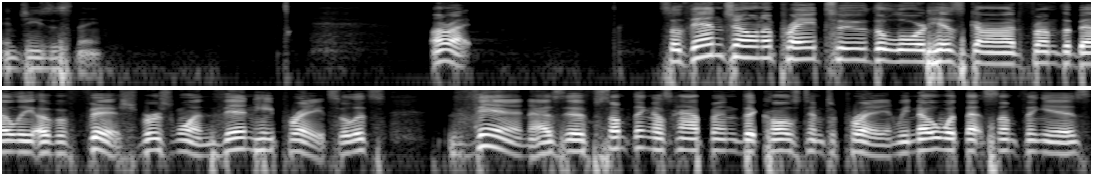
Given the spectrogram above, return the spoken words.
in Jesus' name. All right. So then Jonah prayed to the Lord his God from the belly of a fish. Verse 1. Then he prayed. So let's then, as if something has happened that caused him to pray. And we know what that something is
